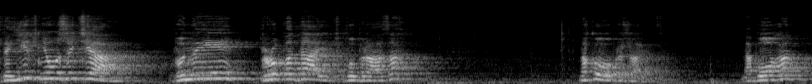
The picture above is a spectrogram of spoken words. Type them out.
для їхнього життя, вони пропадають в образах. На кого ображаються? На Бога?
